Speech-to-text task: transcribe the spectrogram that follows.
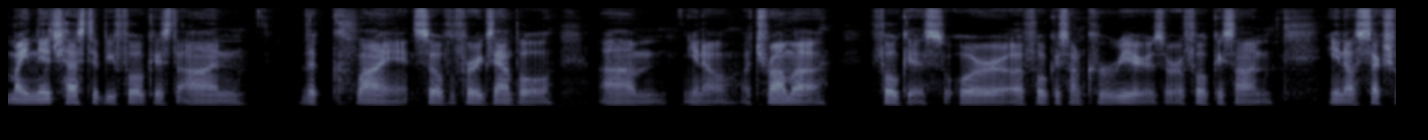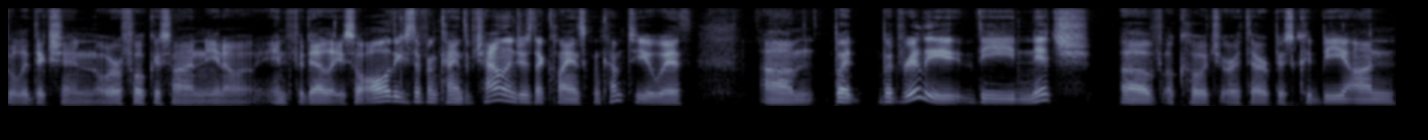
my niche has to be focused on the client. So for example um, you know a trauma focus or a focus on careers or a focus on you know sexual addiction or a focus on you know infidelity. So all these different kinds of challenges that clients can come to you with um, but but really the niche of a coach or a therapist could be on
